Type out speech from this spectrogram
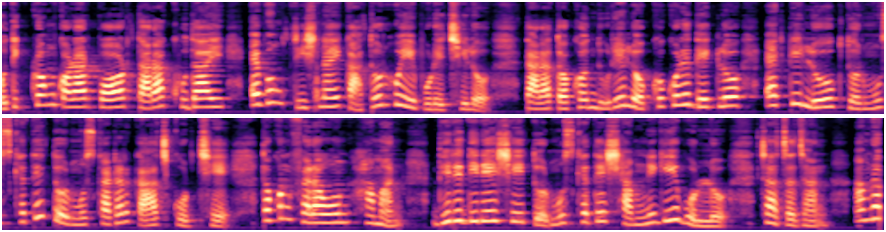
অতিক্রম করার পর তারা ক্ষুধায় এবং তৃষ্ণায় কাতর হয়ে পড়েছিল। তারা তখন দূরে লক্ষ্য করে দেখল, একটি লোক তরমুজ খেতে তরমুজ কাটার কাজ করছে। তখন ফেরাউন হামান ধীরে ধীরে সেই তরমুজ ক্ষেতের সামনে গিয়ে বলল, চাচা যান, আমরা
